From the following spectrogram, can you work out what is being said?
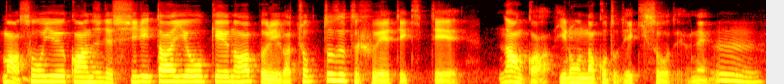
まあそういう感じで知り対応系のアプリがちょっとずつ増えてきてなんかいろんなことできそうだよね。うん。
